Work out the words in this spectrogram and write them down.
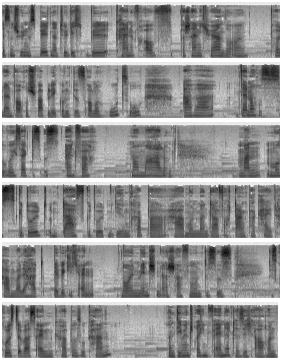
ist ein schönes Bild. Natürlich will keine Frau wahrscheinlich hören, so oh, toll, dein Bauch ist schwabbelig und das ist auch noch gut so. Aber dennoch ist es so, wo ich sage, das ist einfach normal und man muss Geduld und darf Geduld mit diesem Körper haben und man darf auch Dankbarkeit haben, weil er hat wirklich einen neuen Menschen erschaffen und das ist das Größte, was ein Körper so kann. Und dementsprechend verändert er sich auch und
